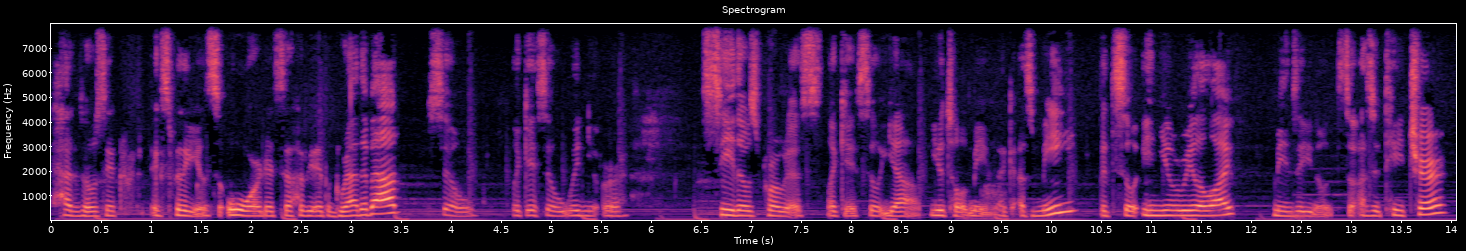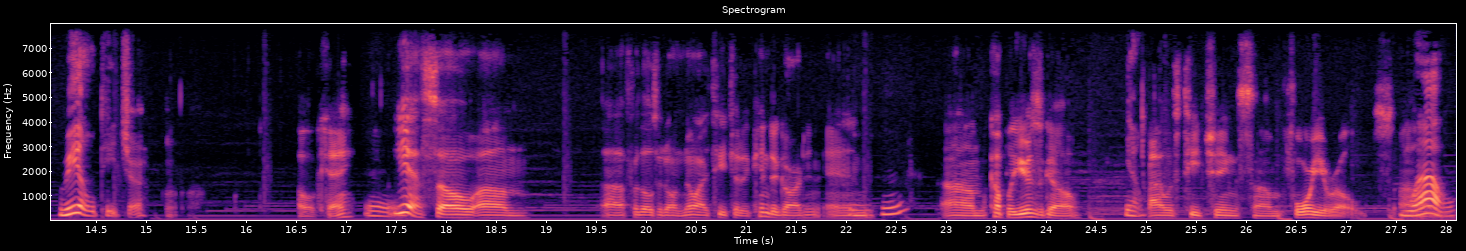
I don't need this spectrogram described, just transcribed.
had those ex- experience or that's uh, have you ever read about so like okay, so when you uh, see those progress like okay, so yeah you told me like as me but so in your real life means that, you know so as a teacher real teacher Okay. Mm. Yeah, so um, uh, for those who don't know, I teach at a kindergarten, and Mhm. Um, a couple of years ago, Yeah. I was teaching some four-year-olds. um, wow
